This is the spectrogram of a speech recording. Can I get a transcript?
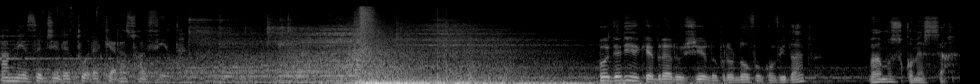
A mesa diretora quer a sua vida. Poderia quebrar o gelo para o novo convidado? Vamos começar.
